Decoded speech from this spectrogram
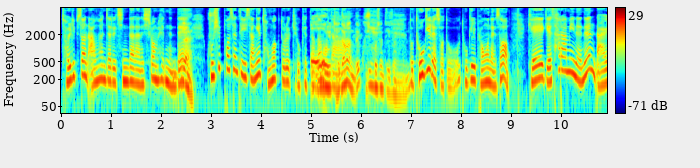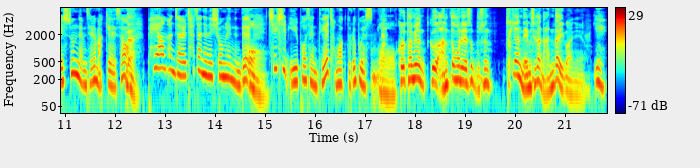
전립선 암 환자를 진단하는 실험을 했는데 네. 90% 이상의 정확도를 기록했다고 합니다. 대단한데? 90% 이상이면. 또 독일에서도 독일 병원에서 개에게 사람이 내는 날숨 냄새를 맡게 해서 네. 폐암 환자를 찾아내는 실험을 했는데 어. 71%의 정확도를 보였습니다. 어, 그렇다면 그 암덩어리에서 무슨 특이한 냄새가 난다 이거 아니에요? 예.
